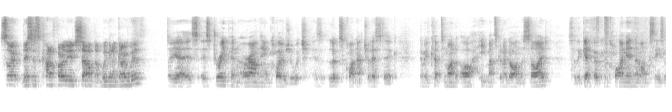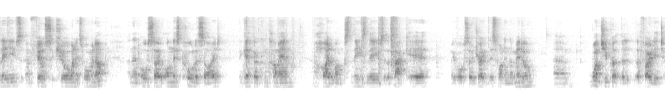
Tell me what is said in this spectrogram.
So this is the kind of foliage setup that we're going to go with. So yeah, it's it's draping around the enclosure, which is, looks quite naturalistic. Then we've kept in mind our heat mat's going to go on the side, so the gecko can climb in amongst these leaves and feel secure when it's warming up. And then also on this cooler side, the gecko can come in and hide amongst these leaves at the back here. We've also draped this one in the middle. Um, once you put the, the foliage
